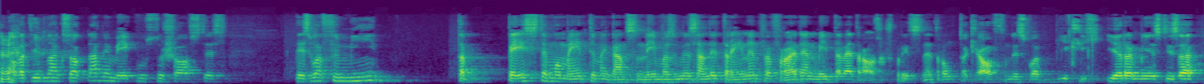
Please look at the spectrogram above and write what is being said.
Aber die haben dann gesagt, nein, wir haben gewusst, du schaffst das. Das war für mich der beste Moment in meinem ganzen Leben. Also mir sind die Tränen vor Freude einen Meter weit rausgespritzt, nicht runtergelaufen. Das war wirklich irre. Mir ist dieser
